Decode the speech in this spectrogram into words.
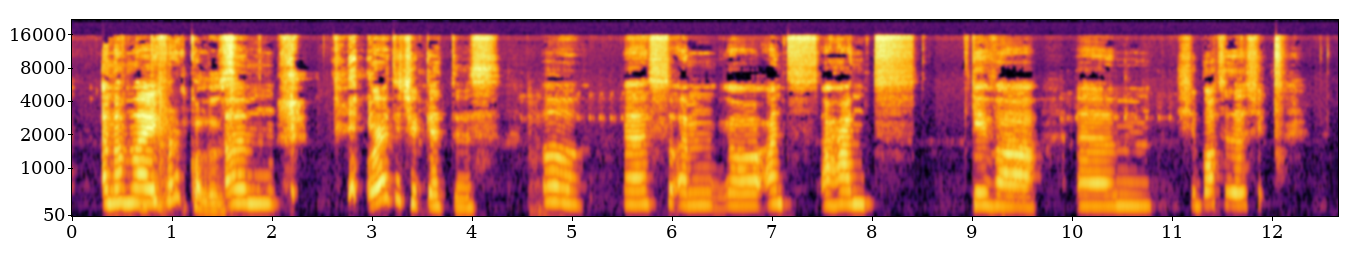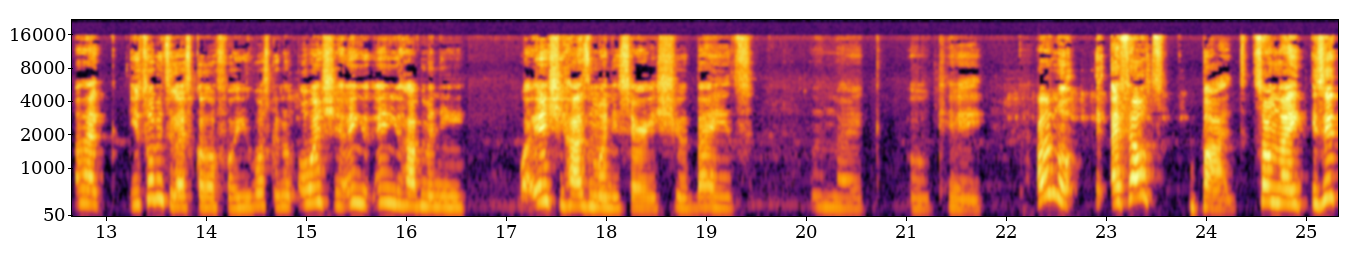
and I'm like, Different colors. um, where did you get this? Oh, uh, so um, your aunt, her aunt gave her, um, she bought it. She, I'm like, you told me to get color for you. What's gonna? Oh, when she, when you, when you have money, well, when she has money, sorry, she'll buy it. I'm like, okay. I don't know. I felt bad, so I'm like, is it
